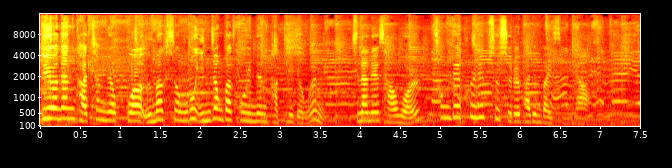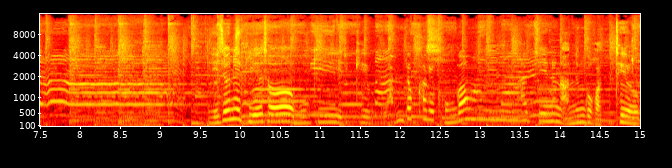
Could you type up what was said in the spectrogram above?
뛰어난 가창력과 음악성으로 인정받고 있는 박혜경은 지난해 4월 성대 폴립 수술을 받은 바 있습니다. 예전에 비해서 목이 이렇게 완벽하게 건강 하지는 않은 것 같아요.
